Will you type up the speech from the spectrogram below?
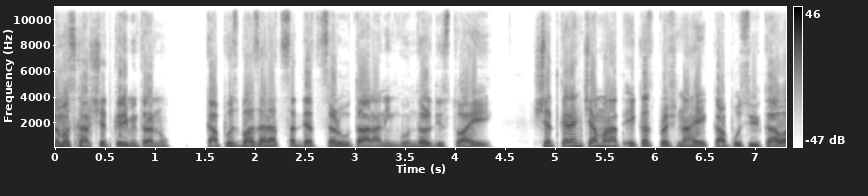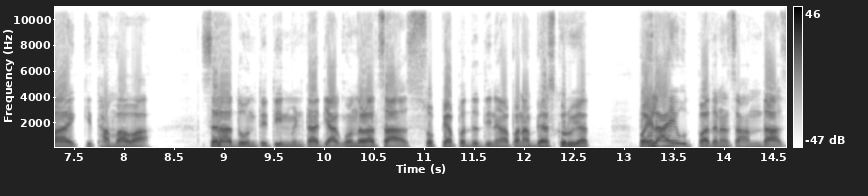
नमस्कार शेतकरी मित्रांनो. कापूस बाजारात सध्या चढ उतार आणि गोंधळ दिसतो आहे. शेतकऱ्यांच्या मनात एकच प्रश्न आहे कापूस विकावा की थांबावा? चला दोन ते तीन मिनिटात या गोंधळाचा सोप्या पद्धतीने आपण अभ्यास करूयात. पहिला आहे उत्पादनाचा अंदाज.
